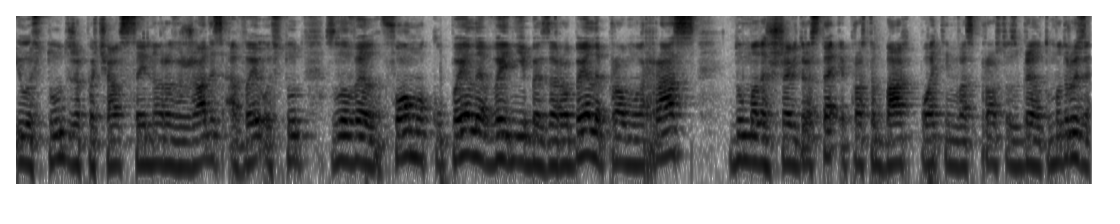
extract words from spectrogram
і ось тут вже почав сильно розгружатись, а ви ось тут зловили ФОМО, купили, ви ніби заробили, промо раз, думали, що відросте, і просто бах, потім вас просто збрили. Тому, друзі,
